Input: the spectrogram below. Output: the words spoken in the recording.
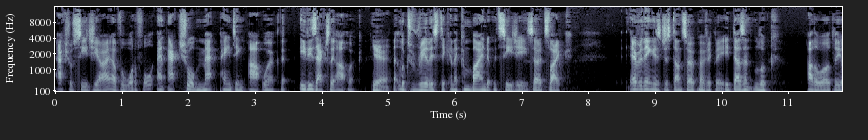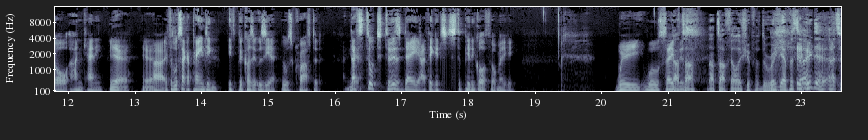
actual CGI of the waterfall, and actual matte painting artwork that it is actually artwork yeah, that looks realistic and they combined it with CG. So it's like everything is just done so perfectly. It doesn't look otherworldly or uncanny. yeah, yeah. Uh, if it looks like a painting, it's because it was yeah, it was crafted. That's still to this day. I think it's just the pinnacle of filmmaking. We will save That's our this. that's our Fellowship of the Ring episode. guess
